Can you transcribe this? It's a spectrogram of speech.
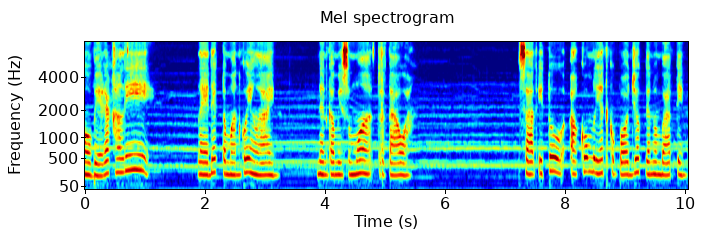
Mau berak kali? Ledek temanku yang lain dan kami semua tertawa. Saat itu aku melihat ke pojok dan membatin.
